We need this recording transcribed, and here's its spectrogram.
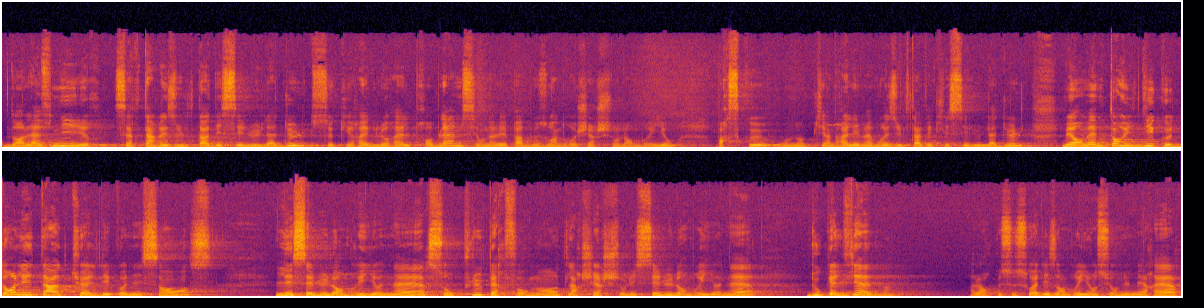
dans l'avenir certains résultats des cellules adultes, ce qui réglerait le problème si on n'avait pas besoin de recherche sur l'embryon parce qu'on obtiendrait les mêmes résultats avec les cellules adultes. Mais en même temps, il dit que dans l'état actuel des connaissances, les cellules embryonnaires sont plus performantes, la recherche sur les cellules embryonnaires, d'où qu'elles viennent, alors que ce soit des embryons surnuméraires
